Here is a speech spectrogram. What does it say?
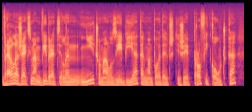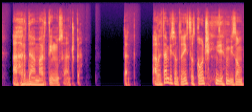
Vravila, že ak si mám vybrať len niečo málo z jej bia, tak vám povedajú určite, že je profi koučka a hrdá Martinusáčka. Tak. Ale tam by som to nechcel skončiť, by som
